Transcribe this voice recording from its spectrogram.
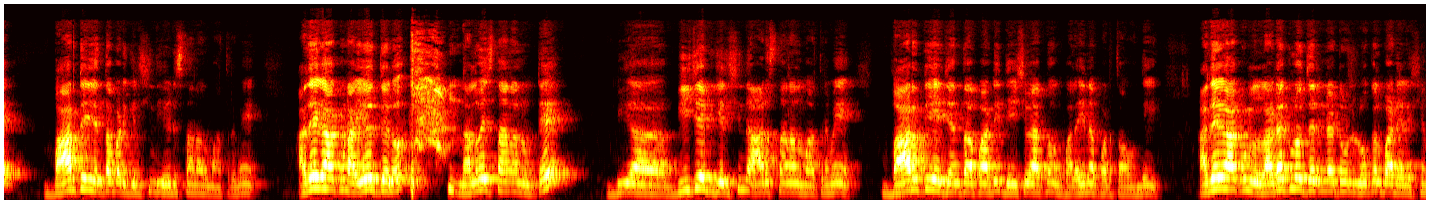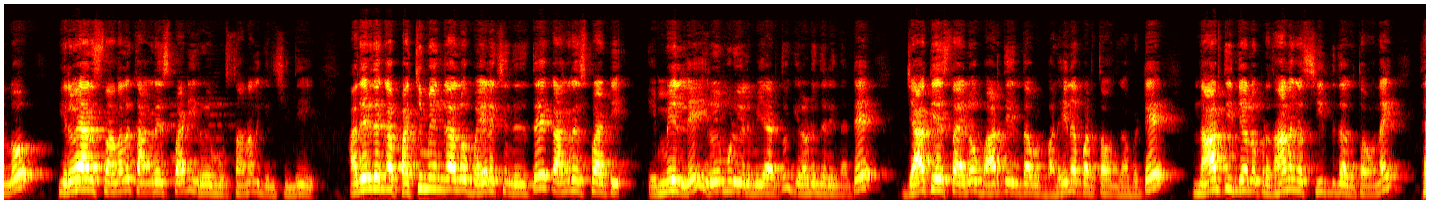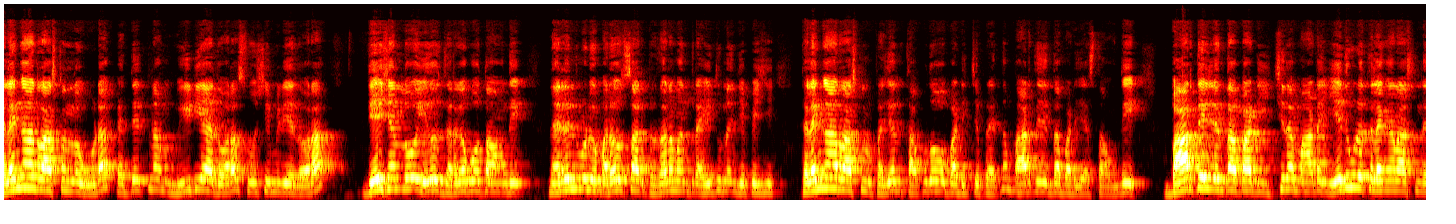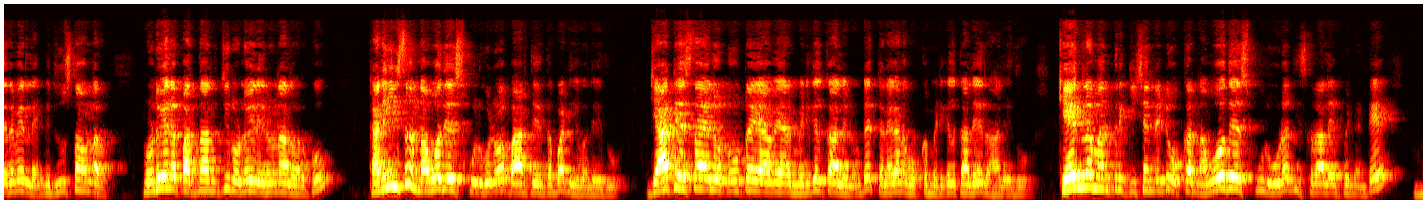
భారతీయ జనతా పార్టీ గెలిచింది ఏడు స్థానాలు మాత్రమే. అదే కాకుండా అయోధ్యలో నలభై స్థానాలు ఉంటే బీజేపీ గెలిచింది ఆరు స్థానాలు మాత్రమే. భారతీయ జనతా పార్టీ దేశవ్యాప్తంగా బలహీన పడతా ఉంది. అదే కాకుండా లడఖ్లో జరిగినటువంటి లోకల్ బాడీ ఎలక్షన్లో ఇరవై ఆరు స్థానాలు కాంగ్రెస్ పార్టీ ఇరవై మూడు స్థానాలు గెలిచింది. అదేవిధంగా పశ్చిమ బెంగాల్లో బై ఎలక్షన్ జరిగితే కాంగ్రెస్ పార్టీ ఎమ్మెల్యే ఇరవై మూడు వేల మెజార్టీతో గెలవడం జరిగిందంటే జాతీయ స్థాయిలో భారతీయ జనతా బలహీన పడతా ఉంది కాబట్టి నార్త్ ఇండియాలో ప్రధానంగా సీట్లు తగ్గుతూ ఉన్నాయి. తెలంగాణ రాష్ట్రంలో కూడా పెద్ద ఎత్తున మీడియా ద్వారా సోషల్ మీడియా ద్వారా దేశంలో ఏదో జరగబోతా ఉంది. నరేంద్ర మోడీ మరోసారి ప్రధానమంత్రి అవుతుందని చెప్పేసి తెలంగాణ రాష్ట్రంలో ప్రజలను తప్పుదోవ పట్టించే ప్రయత్నం భారతీయ జనతా పార్టీ చేస్తూ ఉంది. భారతీయ జనతా పార్టీ ఇచ్చిన మాట ఏది కూడా తెలంగాణ రాష్ట్రం నెరవేరలేదు మీరు చూస్తూ ఉన్నారు. రెండు వేల పద్నాలుగు నుంచి రెండు వేల ఇరవై నాలుగు వరకు కనీసం నవోదయ స్కూల్ కూడా భారతీయ జనతా పార్టీ ఇవ్వలేదు. జాతీయ స్థాయిలో నూట యాభై ఆరు మెడికల్ కాలేజీలు ఉంటే తెలంగాణకు ఒక్క మెడికల్ కాలేజ్ రాలేదు. కేంద్ర మంత్రి కిషన్ రెడ్డి ఒక్క నవోదయ స్కూల్ కూడా తీసుకురాలేకపోయిందంటే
